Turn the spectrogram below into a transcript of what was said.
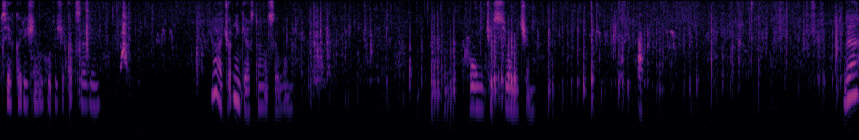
Всех коричневых уточек отсадим. Ну, а черненькие останутся вон. Хомыча с Семычем. Да?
